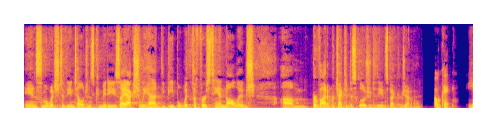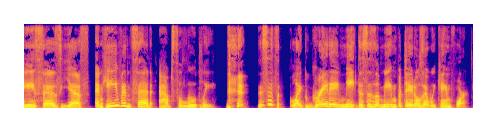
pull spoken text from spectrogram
and some of which to the intelligence committees. I actually had the people with the firsthand knowledge um, provide a protected disclosure to the inspector general. Okay. He says yes. And he even said absolutely. this is like grade A meat. This is the meat and potatoes that we came for.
